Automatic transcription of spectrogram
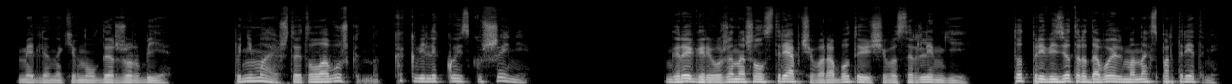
— медленно кивнул Держурбье. «Понимаю, что это ловушка, но как велико искушение». Грегори уже нашел стряпчего, работающего с Эрлингией. Тот привезет родовой альманах с портретами.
